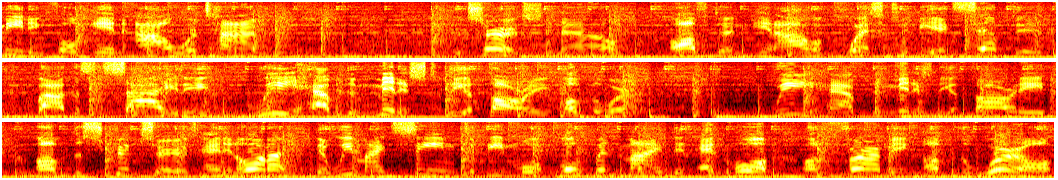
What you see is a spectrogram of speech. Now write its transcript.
meaningful in our time. The church now, often in our quest to be accepted by the society, we have diminished the authority of the word have diminished the authority of the scriptures. And in order that we might seem to be more open minded and more affirming of the world,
